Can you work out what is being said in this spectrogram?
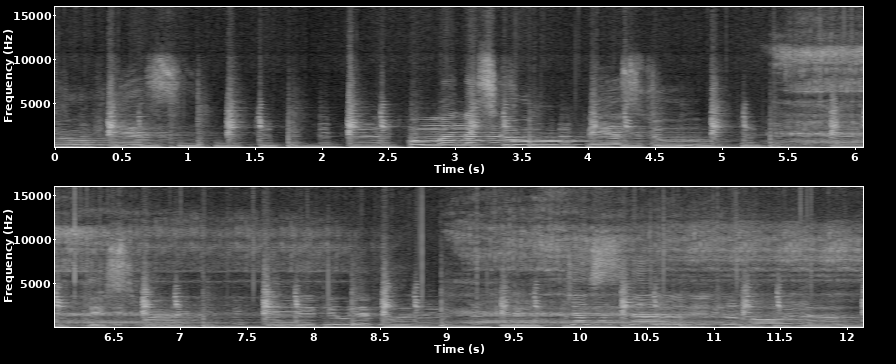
A face. Woman a screw face too. This world can be beautiful. Just a little more love.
